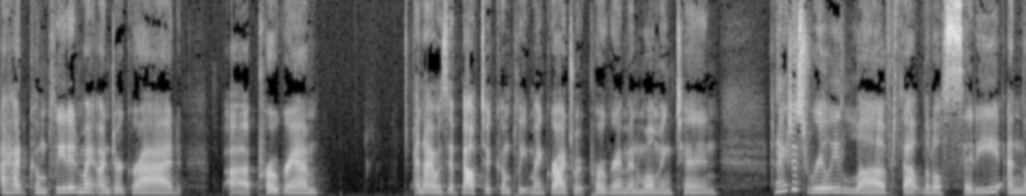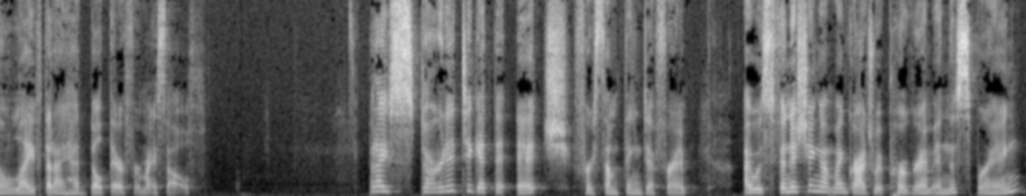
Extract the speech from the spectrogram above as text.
I had completed my undergrad uh, program and I was about to complete my graduate program in Wilmington. And I just really loved that little city and the life that I had built there for myself. But I started to get the itch for something different. I was finishing up my graduate program in the spring.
